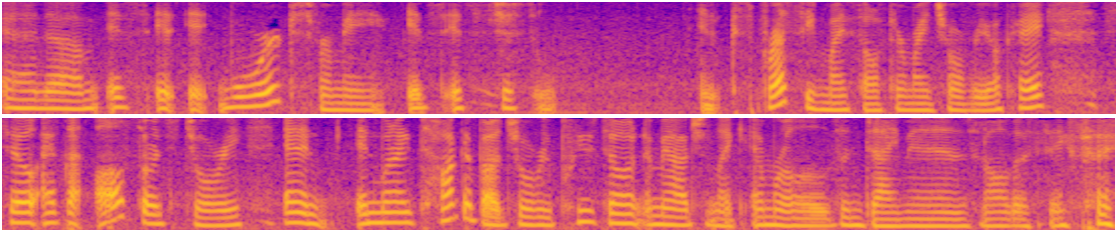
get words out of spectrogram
and um, it's it, it works for me. It's it's just expressing myself through my jewelry okay? So i've got all sorts of jewelry. And and when i talk about jewelry please don't imagine like emeralds and diamonds and all those things. I,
